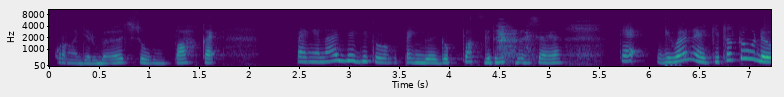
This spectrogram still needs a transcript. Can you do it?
kurang ajar banget sumpah kayak pengen aja gitu loh pengen gue geplak gitu rasanya. Kayak gimana ya kita tuh udah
